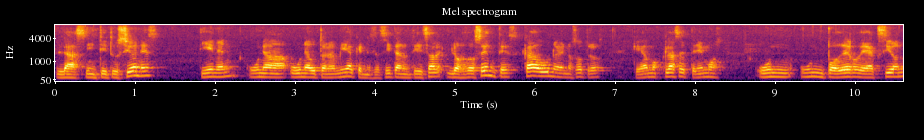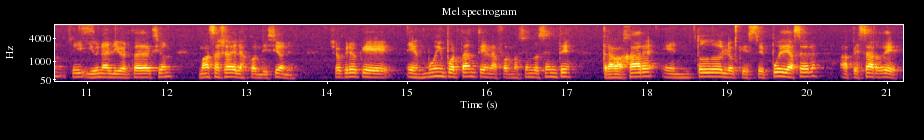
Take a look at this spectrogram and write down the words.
las instituciones tienen una, una, autonomía que necesitan utilizar. Los docentes, cada uno de nosotros que damos clases, tenemos un, poder de acción y una libertad de acción más allá de las condiciones. Yo creo que es muy importante en la formación docente trabajar en todo lo que se puede hacer a pesar de,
